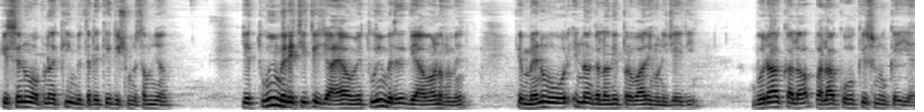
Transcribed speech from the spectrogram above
ਕਿਸੇ ਨੂੰ ਆਪਣਾ ਕੀ ਮਿੱਤਰ, ਕੀ ਦੁਸ਼ਮਣ ਸਮਝਾਂ? ਜੇ ਤੂੰ ਹੀ ਮੇਰੇ ਚਿੱਤ 'ਚ ਆਇਆ ਹੋਵੇਂ, ਤੂੰ ਹੀ ਮੇਰੇ ਦਿਆਵਾਨ ਹੋਵੇਂ, ਤੇ ਮੈਨੂੰ ਹੋਰ ਇਹਨਾਂ ਗੱਲਾਂ ਦੀ ਪਰਵਾਹ ਨਹੀਂ ਹੋਣੀ ਚਾਹੀਦੀ। ਬੁਰਾ ਕਲਾ ਭਲਾ ਕੋ ਕਿਸ ਨੂੰ ਕਹੀਏ?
